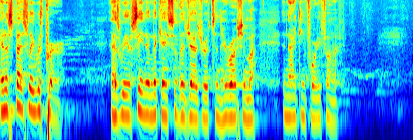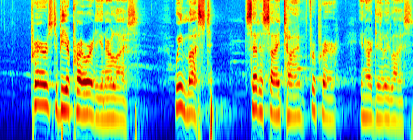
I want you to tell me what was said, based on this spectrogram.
and especially with prayer, as we have seen in the case of the Jesuits in Hiroshima in 1945. Prayer is to be a priority in our lives. We must set aside time for prayer in our daily lives.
